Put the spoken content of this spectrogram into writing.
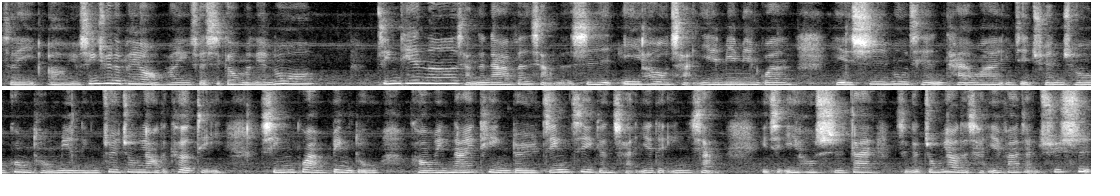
所以呃有兴趣的朋友欢迎随时跟我们联络哦。今天呢，想跟大家分享的是疫后产业面面观，也是目前台湾以及全球共同面临最重要的课题——新冠病毒 （COVID-19） 对于经济跟产业的影响，以及疫后时代这个重要的产业发展趋势。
